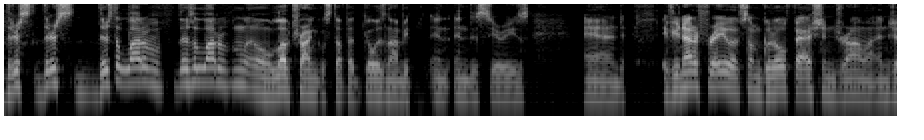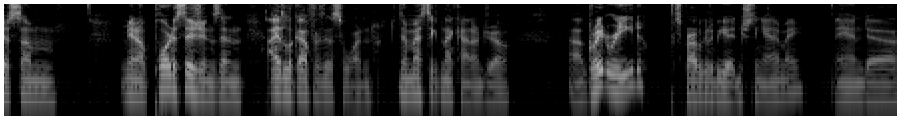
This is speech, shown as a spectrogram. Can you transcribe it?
there's there's there's a lot of there's a lot of you know, love triangle stuff that goes on in in this series, and if you're not afraid of some good old fashioned drama and just some you know poor decisions, then I'd look out for this one. Domestic na Kanojo. Uh, great read. It's probably going to be an interesting anime, and uh,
